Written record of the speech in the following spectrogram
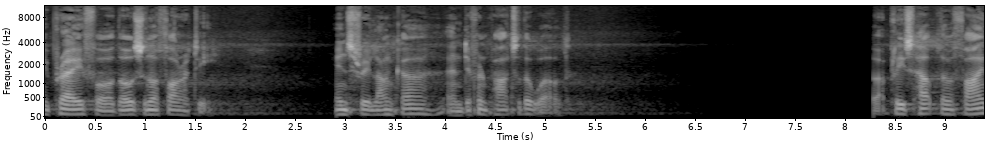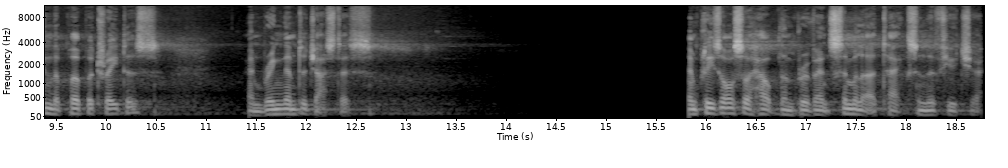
We pray for those in authority in Sri Lanka and different parts of the world. Uh, please help them find the perpetrators and bring them to justice. And please also help them prevent similar attacks in the future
